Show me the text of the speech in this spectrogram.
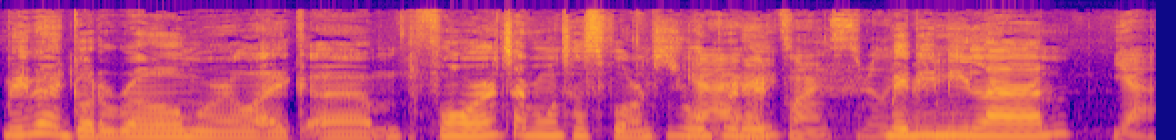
Maybe I'd go to Rome or like um, Florence. Everyone says Florence is really yeah, I pretty. Florence is really Maybe pretty. Milan. Yeah.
